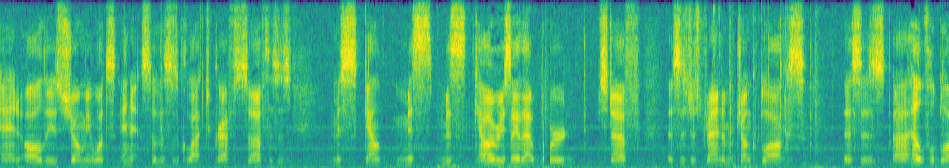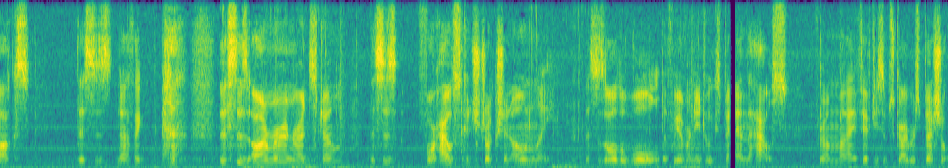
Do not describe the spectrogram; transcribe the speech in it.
And all these show me what's in it. So this is Galacticraft stuff, this is Miss Miss however you say that word stuff. This is just random junk blocks. This is uh, helpful blocks. This is nothing. this is armor and redstone. This is for house construction only. This is all the wool if we ever need to expand the house from my 50 subscriber special.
